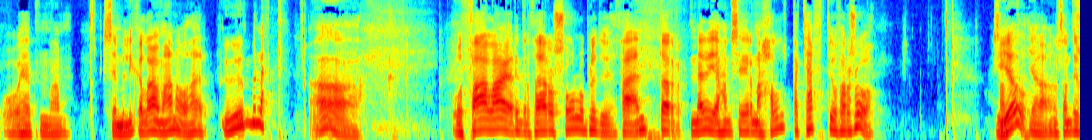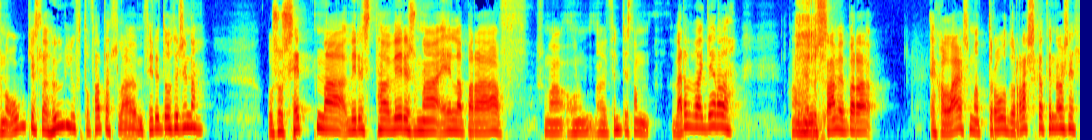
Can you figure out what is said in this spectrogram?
og hérna sem er líka lag um hana og það er umulegt ah, og það lag, reyndar, það er á sólóplötu það endar með því að hann segir hann að halda kjafti og fara að sofa. Samt, Já. hann sandi svona ógeðslega hugljúft og fattast lag um fyrir dóttur sína og svo setna virðist hafa verið svona eiginlega bara af svona, hún hafi fundist hann verða að gera það. Hann hefur samið bara eitthvað lag sem að dróðu raskatinn á sér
